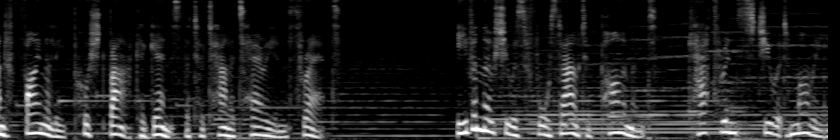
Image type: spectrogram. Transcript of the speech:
and finally pushed back against the totalitarian threat. Even though she was forced out of Parliament, Catherine Stewart Murray,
